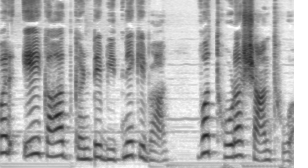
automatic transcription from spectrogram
पर एक आध घंटे बीतने के बाद वह थोड़ा शांत हुआ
